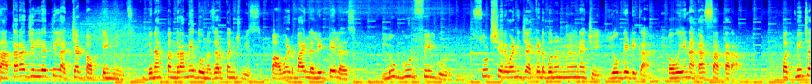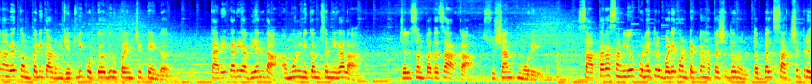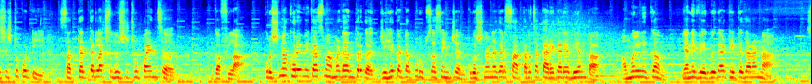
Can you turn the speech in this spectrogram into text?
सातारा जिल्ह्यातील आजच्या top ten news दिनांक पंधरा मे दोन हजार पंचवीस. Powered by Lalit tailors look good feel good suit sherwani jacket बनवून मिळवण्याचे योग्य ठिकाण पवई नाका सातारा. पत्नीच्या नावे कंपनी काढून घेतली कोट्यवधी रुपयांची टेंडर कार्यकारी अभियंता अमोल निकमचं निघाला जलसंपदाचा आका सुशांत मोरे. सातारा सांगली व पुण्यातील बडे कॉन्ट्रॅक्टर हाताशी धरून तब्बल सातशे त्रेसष्ट कोटी सत्याहत्तर लाख सदुसष्ट रुपयांचं गफला. कृष्णा खोरे विकास महामंडळाअंतर्गत जिहे कटापूर उपसा सिंचन कृष्णानगर साताराचा कार्यकारी अभियंता अमोल निकम यांनी वेगवेगळ्या ठेकेदारांना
